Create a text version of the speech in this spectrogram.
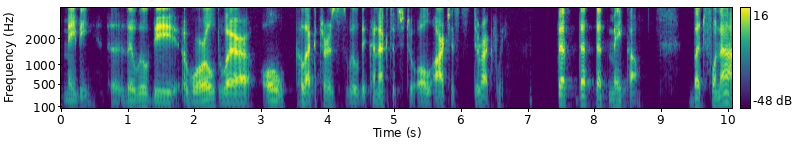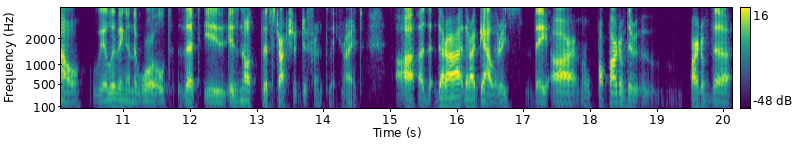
maybe uh, there will be a world where all collectors will be connected to all artists directly. That that that may come, but for now we are living in a world that is is not that structured differently, right? Uh, uh there are there are galleries. They are well, part of the part of the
